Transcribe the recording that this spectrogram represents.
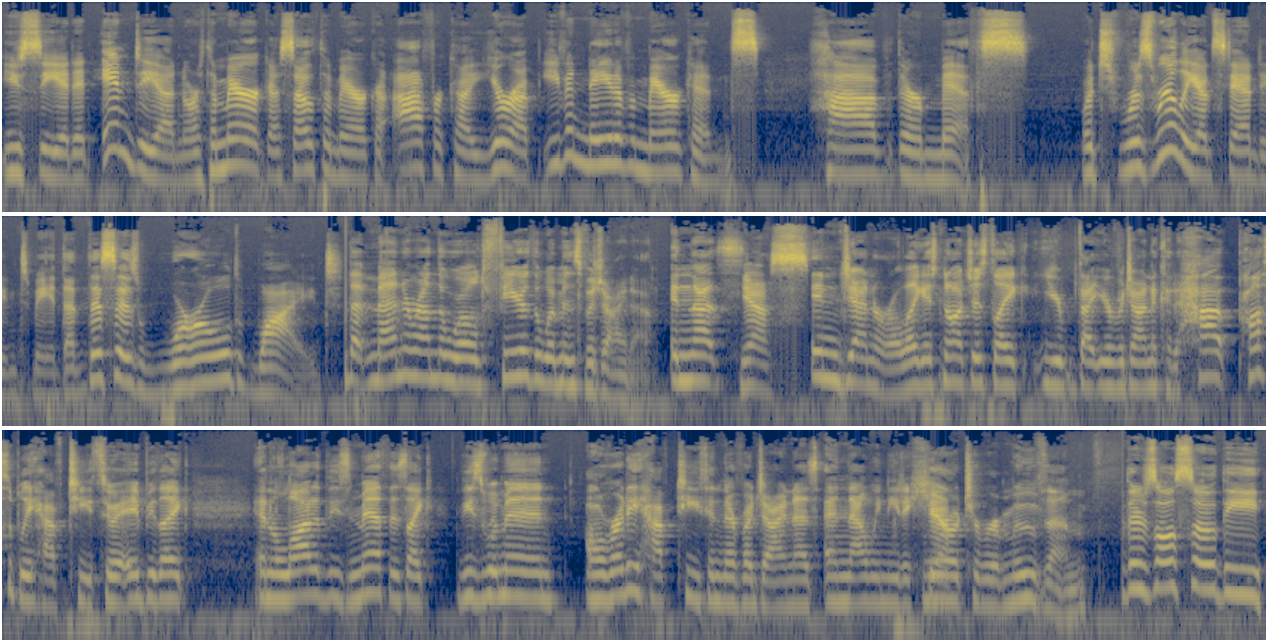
You see it in India, North America, South America, Africa, Europe, even Native Americans have their myths, which was really outstanding to me that this is worldwide. That men around the world fear the women's vagina, and that's Yes. in general. Like, it's not just like your that your vagina could have possibly have teeth to it. It'd be like. And a lot of these myths is like these women already have teeth in their vaginas, and now we need a hero Yeah. to remove them. There's also the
